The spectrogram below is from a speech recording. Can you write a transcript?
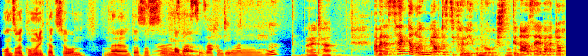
Unsere Kommunikation. Ne, das ist so Ja, jetzt normal. machst du Sachen, die man, ne? Alter. Aber das zeigt doch irgendwie auch, dass die völlig unlogisch sind. Genau dasselbe hat doch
